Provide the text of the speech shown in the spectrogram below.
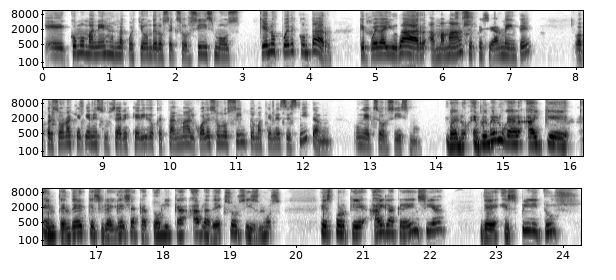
Eh, ¿Cómo manejas la cuestión de los exorcismos? ¿Qué nos puedes contar que pueda ayudar a mamás especialmente o a personas que tienen sus seres queridos que están mal? ¿Cuáles son los síntomas que necesitan un exorcismo? Bueno, en primer lugar hay que entender que si la Iglesia Católica habla de exorcismos, es porque hay la creencia de espíritus,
